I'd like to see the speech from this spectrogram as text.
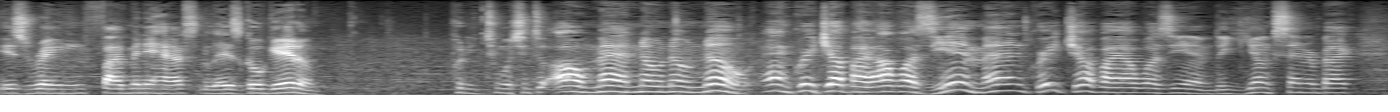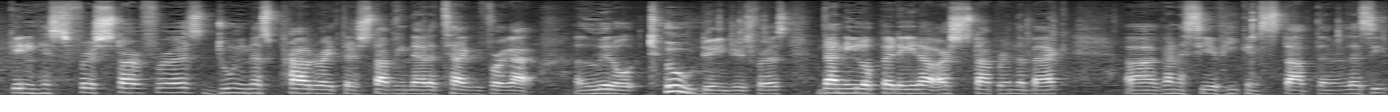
It's raining. Five minute halves. Let's go get them putting too much into. Oh man, no, no, no. And great job by Awaziem, man. Great job by Awaziem, the young center back, getting his first start for us, doing us proud right there, stopping that attack before it got a little too dangerous for us. Danilo Pereira, our stopper in the back. Uh, gonna see if he can stop them. Let's see.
